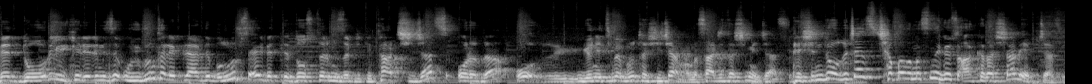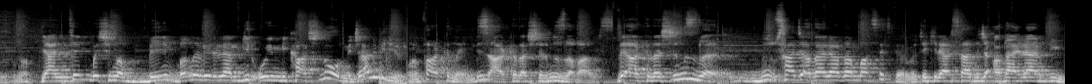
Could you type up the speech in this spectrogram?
Ve doğru ilkelerimize uygun taleplerde bulunursa elbette dostlarımızla birlikte tartışacağız. Orada o e, yönetime bunu taşıyacağım ama sadece taşımayacağız. Peşinde olacağız. Çabalamasını göz arkadaşlarla yapacağız biz bunu. Yani tek başıma benim bana verilen bir oyun bir karşılığı olmayacağını biliyorum. Onun farkındayım. Biz arkadaşlarımızla varız. Ve arkadaşlarımızla bu sadece adaylardan bahsetmiyorum. Ötekiler sadece adaylar değil.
